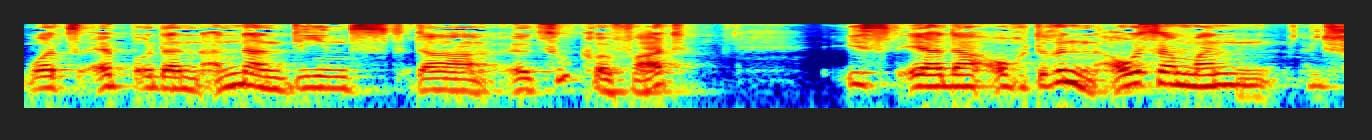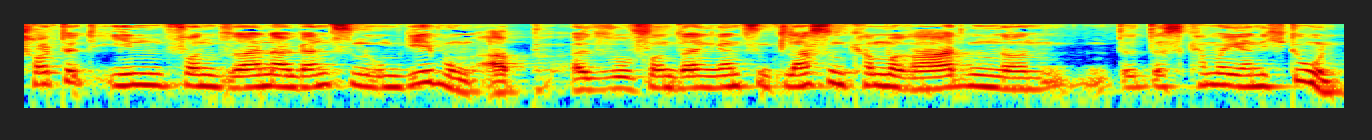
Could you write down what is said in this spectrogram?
WhatsApp oder einen anderen Dienst da äh, Zugriff hat, ist er da auch drin, außer man schottet ihn von seiner ganzen Umgebung ab, also von seinen ganzen Klassenkameraden, und das kann man ja nicht tun.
